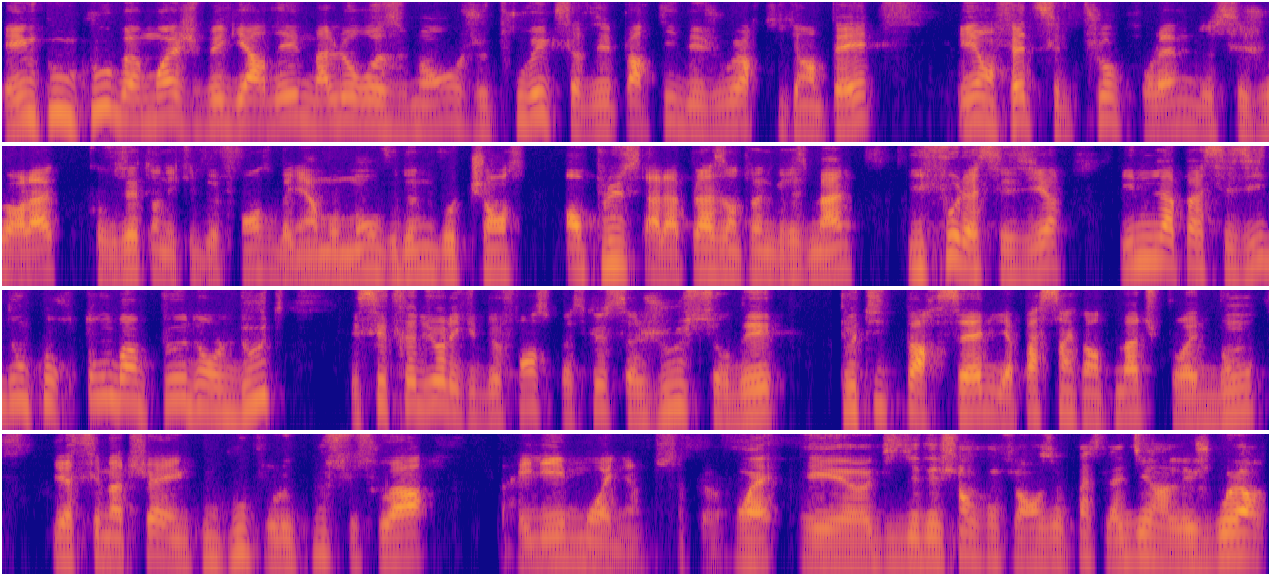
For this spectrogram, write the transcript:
Et Nkunku, bah, moi je vais garder malheureusement. Je trouvais que ça faisait partie des joueurs qui grimpaient. Et en fait, c'est toujours le problème de ces joueurs-là. Quand vous êtes en équipe de France, bah, il y a un moment, on vous donne votre chance. En plus, à la place d'Antoine Griezmann, il faut la saisir. Il ne l'a pas saisie. Donc, on retombe un peu dans le doute. Et c'est très dur, l'équipe de France, parce que ça joue sur des petites parcelles. Il n'y a pas 50 matchs pour être bon. Il y a ces matchs-là. Et Nkunku, pour le coup, ce soir, bah, il est moyen, tout simplement. Ouais, et euh, Didier Deschamps, en conférence de presse, l'a dit, hein, les joueurs,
